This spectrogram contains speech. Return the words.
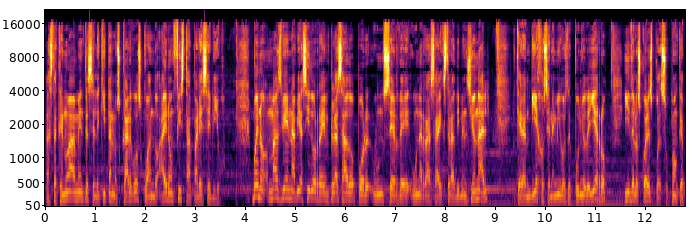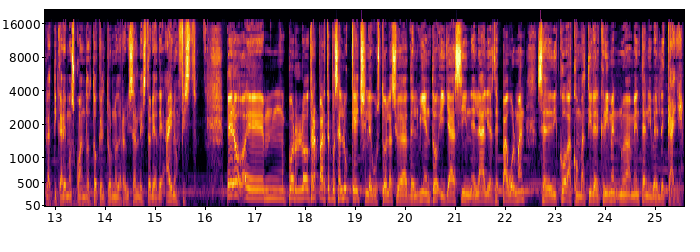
hasta que nuevamente se le quitan los cargos cuando Iron Fist aparece vivo. Bueno, más bien había sido reemplazado por un ser de una raza extradimensional, que eran viejos enemigos de puño de hierro, y de los cuales pues supongo que platicaremos cuando toque el turno de revisar la historia de Iron Fist. Pero em, por la otra parte, pues a Luke Cage le gustó la ciudad del viento y ya sin el alias de Power Man se dedicó a combatir el crimen nuevamente a nivel de calle.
